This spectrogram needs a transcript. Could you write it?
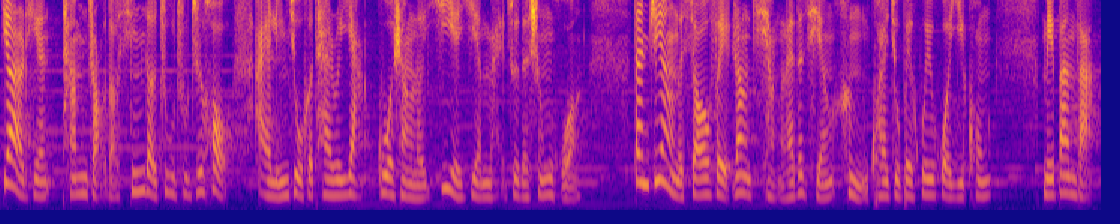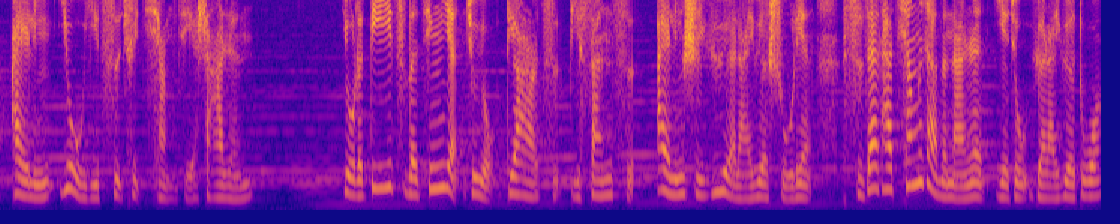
第二天，他们找到新的住处之后，艾琳就和泰瑞亚过上了夜夜买醉的生活。但这样的消费让抢来的钱很快就被挥霍一空。没办法，艾琳又一次去抢劫杀人。有了第一次的经验，就有第二次、第三次。艾琳是越来越熟练，死在她枪下的男人也就越来越多。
